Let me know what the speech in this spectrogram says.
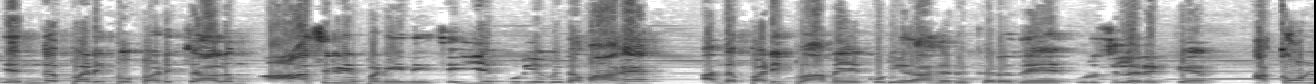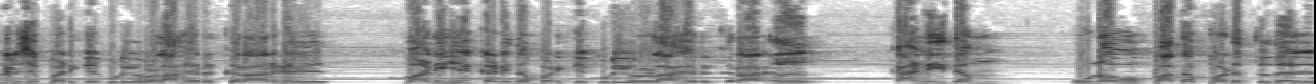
எந்த படிப்பு படிச்சாலும் ஆசிரியர் பணியினை செய்யக்கூடிய விதமாக அந்த படிப்பு அமையக்கூடியதாக இருக்கிறது. ஒரு சிலருக்கு அக்கௌண்டன்சி படிக்கக்கூடியவர்களாக இருக்கிறார்கள் வணிக கணிதம் படிக்கக்கூடியவர்களாக இருக்கிறார்கள் கணிதம் உணவு பதப்படுத்துதல்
